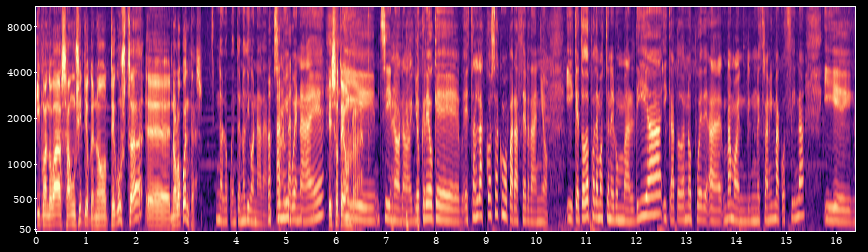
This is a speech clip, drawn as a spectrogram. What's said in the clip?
Y cuando vas a un sitio que no te gusta, eh, no lo cuentas. No lo cuento, no digo nada. Soy muy buena, ¿eh? Eso te honra. Y- sí, no, no. Yo creo que están las cosas como para hacer daño y que todos podemos tener un mal día y que a todos nos puede, vamos, en nuestra misma cocina y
